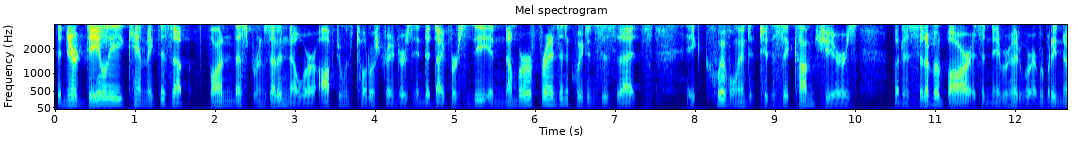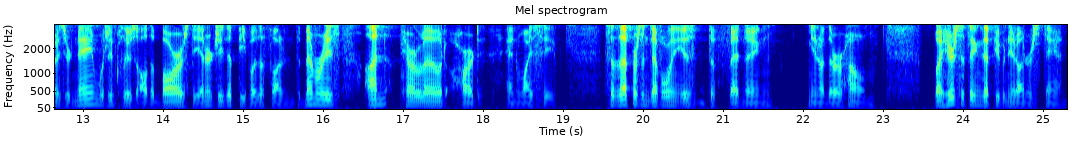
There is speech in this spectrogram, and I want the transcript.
The near daily can't make this up fun that springs out of nowhere, often with total strangers, and the diversity in number of friends and acquaintances that's equivalent to the sitcom Cheers. But instead of a bar, it's a neighborhood where everybody knows your name, which includes all the bars, the energy, the people, the fun, the memories, unparalleled heart NYC. So that person definitely is defending you know, their home. But here's the thing that people need to understand.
